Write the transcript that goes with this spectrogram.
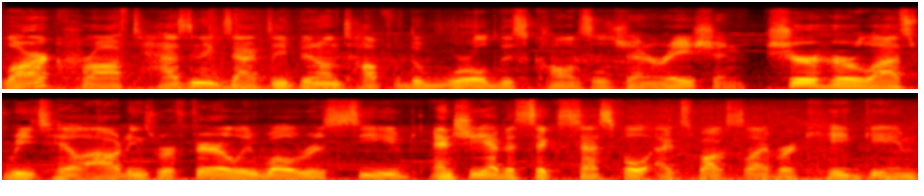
Lara Croft hasn't exactly been on top of the world this console generation. Sure, her last retail outings were fairly well received, and she had a successful Xbox Live Arcade game,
